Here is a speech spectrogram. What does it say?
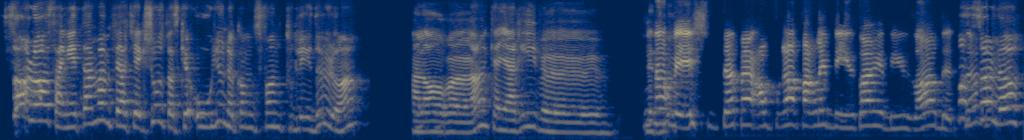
Ça, là, ça vient tellement me faire quelque chose parce qu'au lieu, on a comme du fun tous les deux, là, hein? Alors, euh, hein, quand il arrive, euh, non, mais je suis on pourrait en parler des heures et des heures de ça. ça, là,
